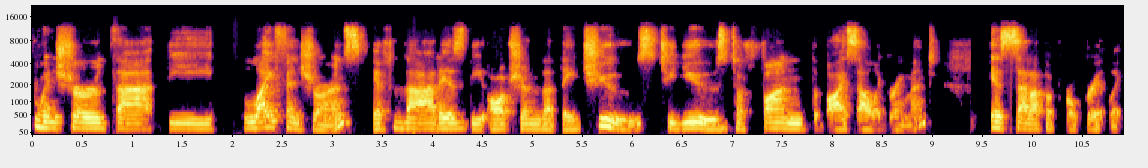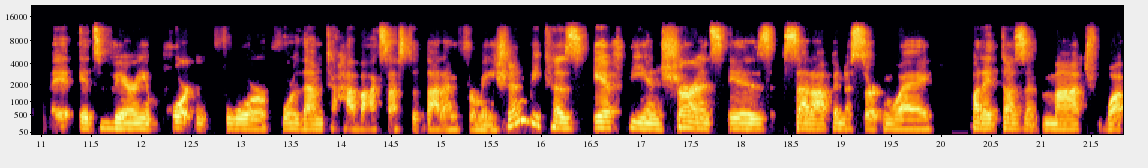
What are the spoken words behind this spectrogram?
to ensure that the life insurance, if that is the option that they choose to use to fund the buy sell agreement, is set up appropriately. It's very important for for them to have access to that information because if the insurance is set up in a certain way but it doesn't match what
